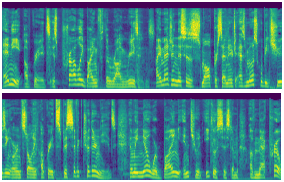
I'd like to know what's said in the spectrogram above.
any upgrades is probably buying for the wrong reasons. I imagine this is a small percentage as most will be choosing or installing upgrades specific to their needs, and we know we're buying into an ecosystem of Mac Pro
